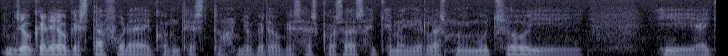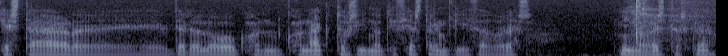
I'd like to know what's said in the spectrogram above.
yo creo que está fuera de contexto. Yo creo que esas cosas hay que medirlas muy mucho y, hay que estar, eh, desde luego, con actos y noticias tranquilizadoras. Y no estas, claro.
